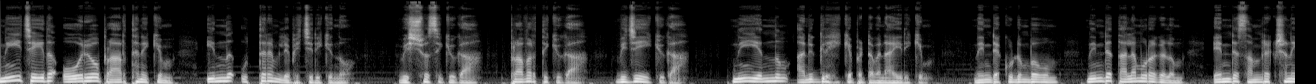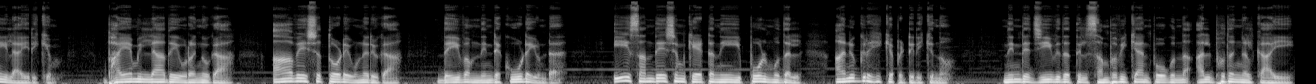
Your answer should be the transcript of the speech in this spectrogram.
നീ ചെയ്ത ഓരോ പ്രാർത്ഥനയ്ക്കും ഇന്ന് ഉത്തരം ലഭിച്ചിരിക്കുന്നു. വിശ്വസിക്കുക പ്രവർത്തിക്കുക വിജയിക്കുക. നീ എന്നും അനുഗ്രഹിക്കപ്പെട്ടവനായിരിക്കും. നിന്റെ കുടുംബവും നിന്റെ തലമുറകളും എന്റെ സംരക്ഷണയിലായിരിക്കും. ഭയമില്ലാതെ ഉറങ്ങുക ആവേശത്തോടെ ഉണരുക. ദൈവം നിന്റെ കൂടെയുണ്ട്. ഈ സന്ദേശം കേട്ട നീ ഇപ്പോൾ മുതൽ അനുഗ്രഹിക്കപ്പെട്ടിരിക്കുന്നു. നിന്റെ ജീവിതത്തിൽ സംഭവിക്കാൻ പോകുന്ന അത്ഭുതങ്ങൾക്കായി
